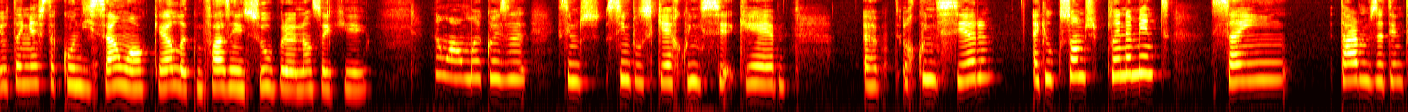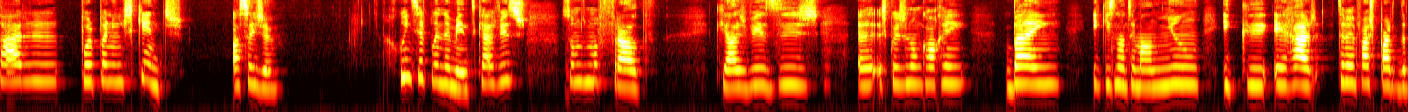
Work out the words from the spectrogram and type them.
eu tenho esta condição ou aquela que me fazem supra, não sei o quê. Não há uma coisa simples, simples que é reconhecer, que é a reconhecer aquilo que somos plenamente, sem estarmos a tentar eh, pôr paninhos quentes. Ou seja, reconhecer plenamente que às vezes somos uma fraude, que às vezes uh, as coisas não correm bem e que isso não tem mal nenhum e que errar também faz parte da,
